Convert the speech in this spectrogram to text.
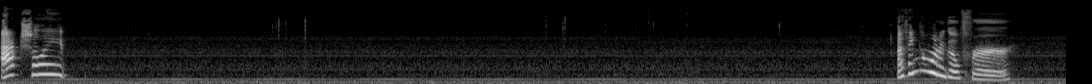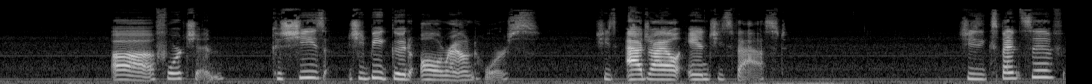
actually I think I want to go for uh Fortune cuz she's she'd be a good all-around horse. She's agile and she's fast. She's expensive,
